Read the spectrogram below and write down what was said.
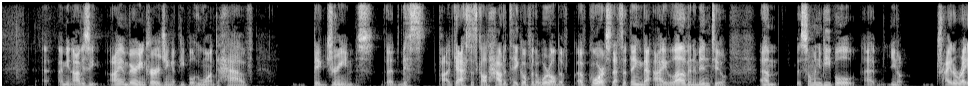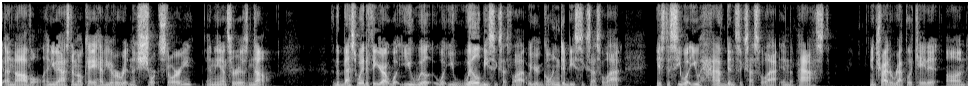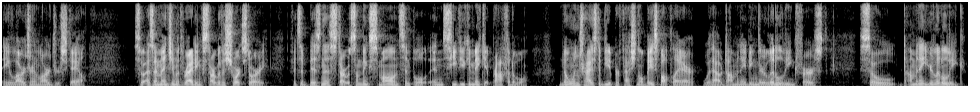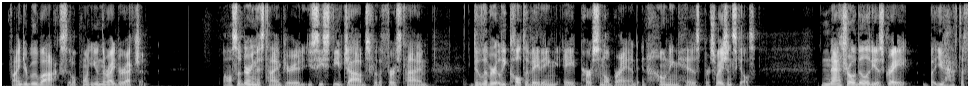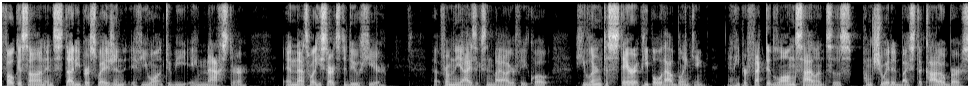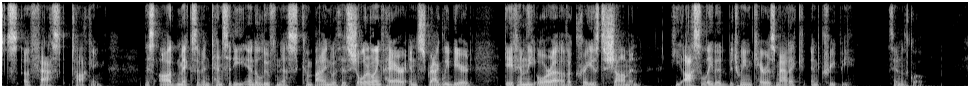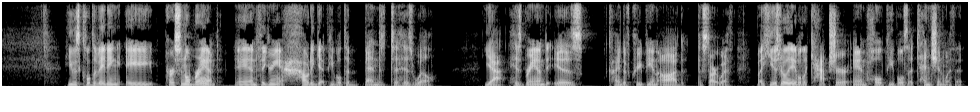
I mean, obviously, I am very encouraging of people who want to have big dreams. That this podcast is called "How to Take Over the World." Of of course, that's a thing that I love and am into. Um, but so many people, uh, you know, try to write a novel, and you ask them, "Okay, have you ever written a short story?" And the answer is no. The best way to figure out what you will what you will be successful at, what you're going to be successful at, is to see what you have been successful at in the past and try to replicate it on a larger and larger scale. So, as I mentioned with writing, start with a short story. If it's a business, start with something small and simple and see if you can make it profitable. No one tries to be a professional baseball player without dominating their little league first. So dominate your little league. Find your blue box. It'll point you in the right direction. Also, during this time period, you see Steve Jobs for the first time deliberately cultivating a personal brand and honing his persuasion skills. Natural ability is great, but you have to focus on and study persuasion if you want to be a master. And that's what he starts to do here. Uh, from the Isaacson biography quote, he learned to stare at people without blinking, and he perfected long silences punctuated by staccato bursts of fast talking. This odd mix of intensity and aloofness, combined with his shoulder length hair and scraggly beard, gave him the aura of a crazed shaman. He oscillated between charismatic and creepy. That's the end of the quote. He was cultivating a personal brand and figuring out how to get people to bend to his will. Yeah, his brand is kind of creepy and odd to start with, but he is really able to capture and hold people's attention with it.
